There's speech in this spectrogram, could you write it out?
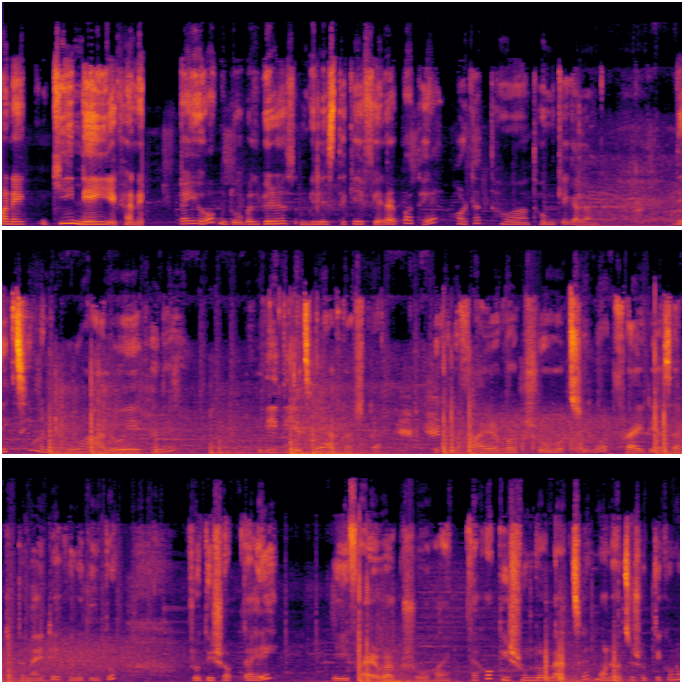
মানে কি নেই এখানে? যাই হোক গ্লোবাল ভিলেজ ভিলেজ থেকে ফেরার পথে হঠাৎ থমকে গেলাম। দেখছি মানে পুরো আলোয় এখানে ঘুরিয়ে দিয়েছে আকাশটা। এখানে ফায়ার ওয়ার্ক শো হচ্ছিল। ফ্রাইডে আর স্যাটারডে নাইটে এখানে কিন্তু প্রতি সপ্তাহেই এই ফায়ার ওয়ার্ক শো হয়। দেখো কি সুন্দর লাগছে। মনে হচ্ছে সত্যি কোনো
